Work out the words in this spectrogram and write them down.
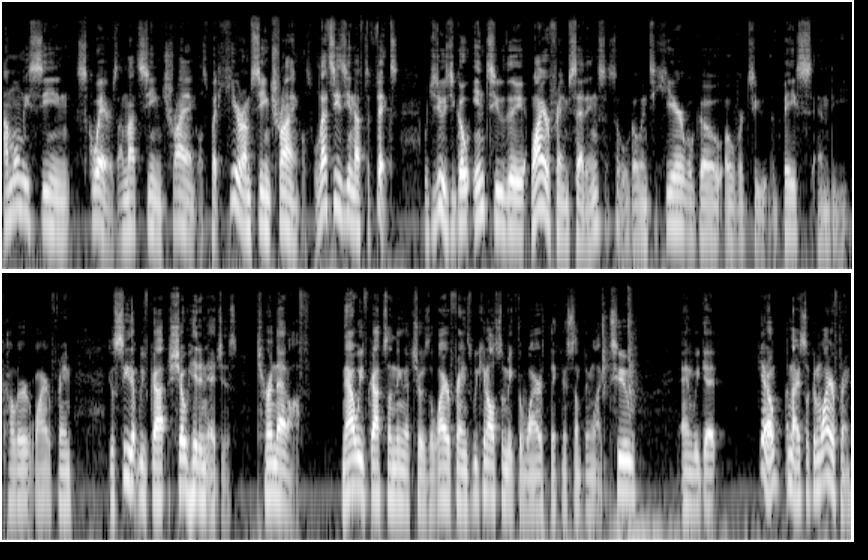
I'm only seeing squares. I'm not seeing triangles. But here I'm seeing triangles. Well, that's easy enough to fix. What you do is you go into the wireframe settings. So we'll go into here. We'll go over to the base and the color wireframe. You'll see that we've got show hidden edges. Turn that off. Now we've got something that shows the wireframes. We can also make the wire thickness something like 2, and we get, you know, a nice looking wireframe.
